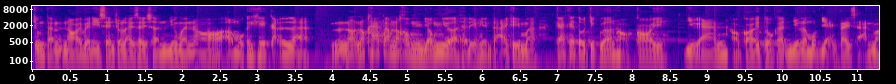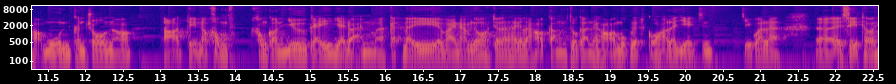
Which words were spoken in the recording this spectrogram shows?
chúng ta nói về decentralization nhưng mà nó ở một cái khía cạnh là nó nó khác lắm nó không giống như ở thời điểm hiện tại khi mà các cái tổ chức lớn họ coi dự án họ coi token như là một dạng tài sản và họ muốn control nó. Đó thì nó không không còn như cái giai đoạn mà cách đây vài năm đúng không? Cho ta thấy là họ cầm token hay họ mục đích của họ là gì? Chỉ, chỉ qua là uh, exit thôi.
